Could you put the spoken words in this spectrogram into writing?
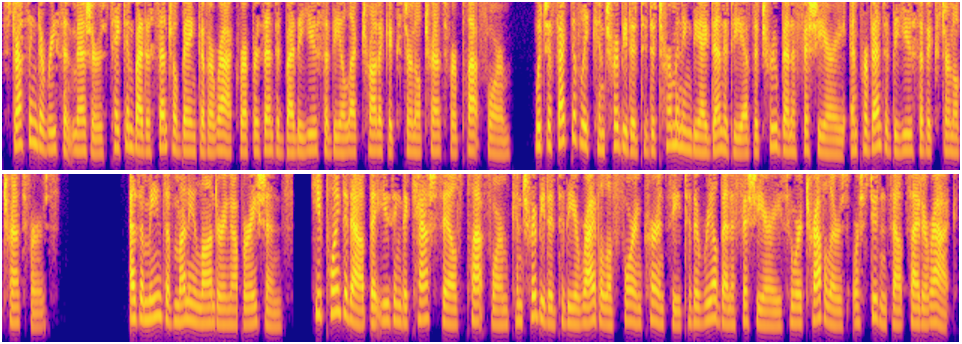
stressing the recent measures taken by the Central Bank of Iraq represented by the use of the electronic external transfer platform, which effectively contributed to determining the identity of the true beneficiary and prevented the use of external transfers. As a means of money laundering operations, he pointed out that using the cash sales platform contributed to the arrival of foreign currency to the real beneficiaries who are travelers or students outside Iraq,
